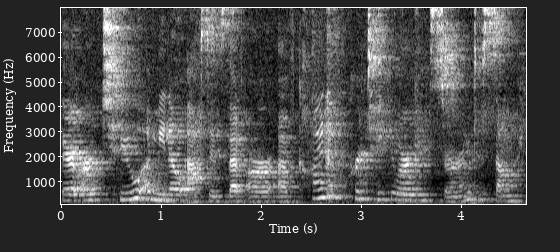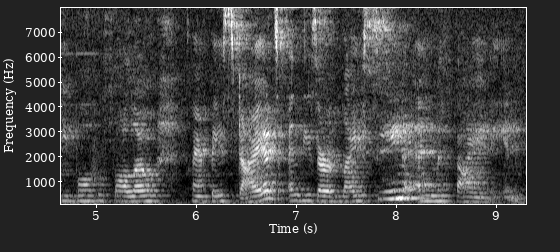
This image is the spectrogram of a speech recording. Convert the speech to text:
There are two amino acids that are of kind of particular concern to some people who follow plant-based diets, and these are lysine and methionine.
